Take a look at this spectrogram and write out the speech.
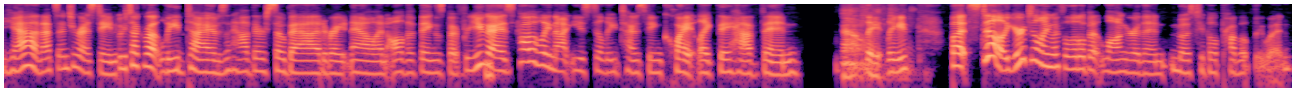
Yeah, that's interesting. We talk about lead times and how they're so bad right now and all the things, but for you mm-hmm. guys, probably not used to lead times being quite like they have been no. lately. But still, you're dealing with a little bit longer than most people probably would.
